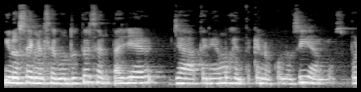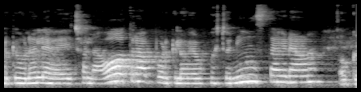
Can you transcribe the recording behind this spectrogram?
Y no sé, en el segundo o tercer taller ya teníamos gente que no conocíamos, porque una le había dicho a la otra, porque lo habíamos puesto en Instagram, Ok.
